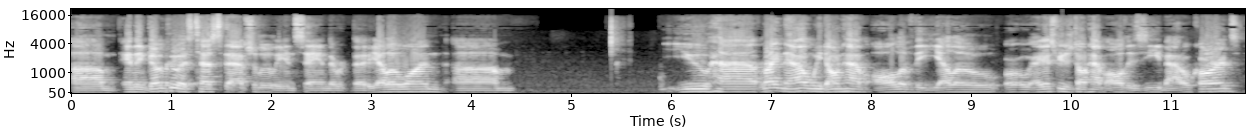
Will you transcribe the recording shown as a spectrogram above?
Um, and then Goku has tested absolutely insane. The, the yellow one. Um, you have right now we don't have all of the yellow, or I guess we just don't have all the Z battle cards.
